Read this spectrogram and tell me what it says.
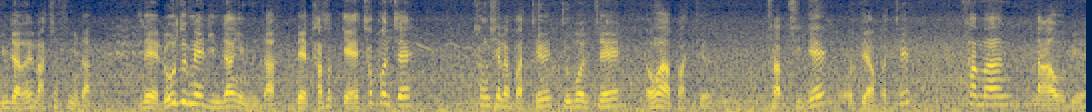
임장을 마쳤습니다 네 로드맵 임장입니다 네 다섯 개 첫 번째 청실 아파트 두 번째 영화 아파트 잡치게 어디 아파트 사만 나우빌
